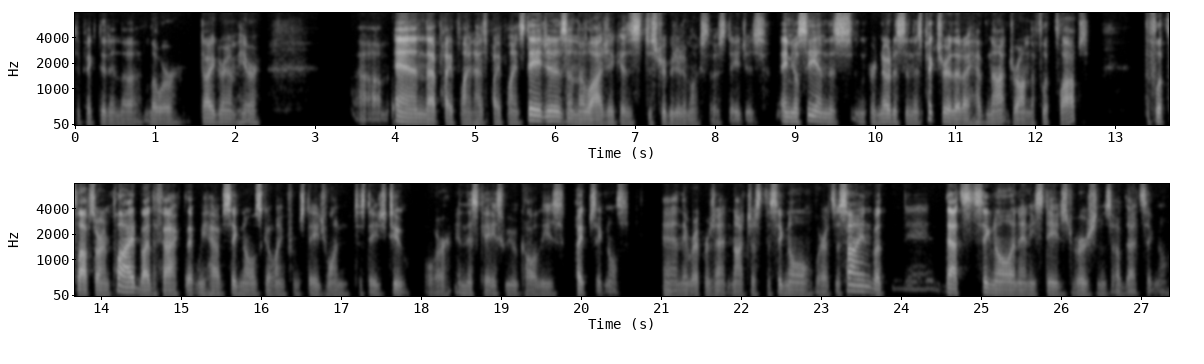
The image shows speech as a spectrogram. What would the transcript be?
depicted in the lower diagram here. Um, and that pipeline has pipeline stages and the logic is distributed amongst those stages. And you'll see in this, or notice in this picture that I have not drawn the flip-flops. The flip-flops are implied by the fact that we have signals going from stage one to stage two, or in this case, we would call these pipe signals. And they represent not just the signal where it's assigned, but that signal and any staged versions of that signal.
